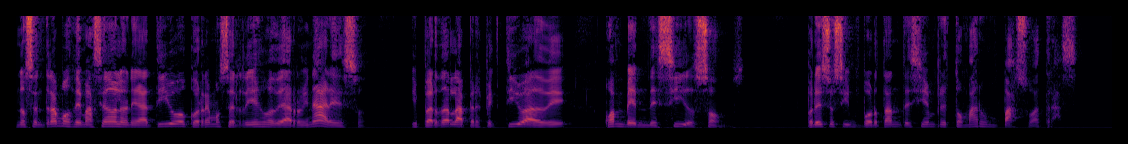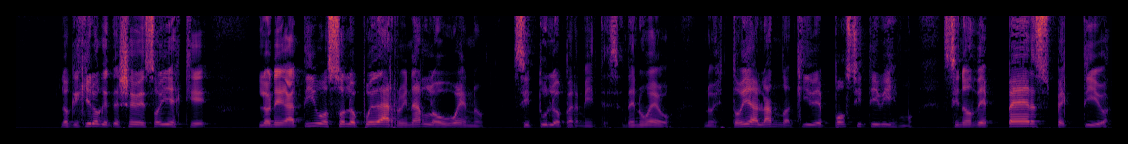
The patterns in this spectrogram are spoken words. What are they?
nos centramos demasiado en lo negativo, corremos el riesgo de arruinar eso y perder la perspectiva de cuán bendecidos somos. Por eso es importante siempre tomar un paso atrás. Lo que quiero que te lleves hoy es que lo negativo solo puede arruinar lo bueno si tú lo permites. De nuevo, no estoy hablando aquí de positivismo, sino de perspectiva,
